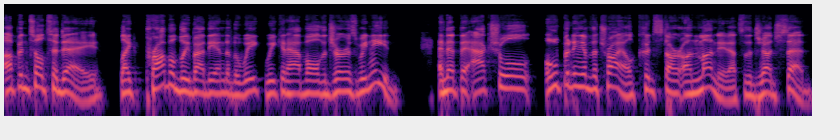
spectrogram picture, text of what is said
up until today, like probably by the end of the week, we could have all the jurors we need. And that the actual opening of the trial could start on Monday. That's what the judge said.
